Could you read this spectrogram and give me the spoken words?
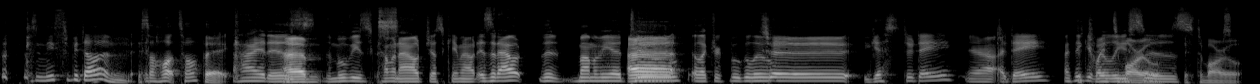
because it needs to be done. It's a hot topic. Hi, it is. Um, the movie's coming out. Just came out. Is it out? The Mamma Mia two Uh, Electric Boogaloo. To yesterday, yeah, I- today. I think The it 20 tomorrow releases- is tomorrow,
